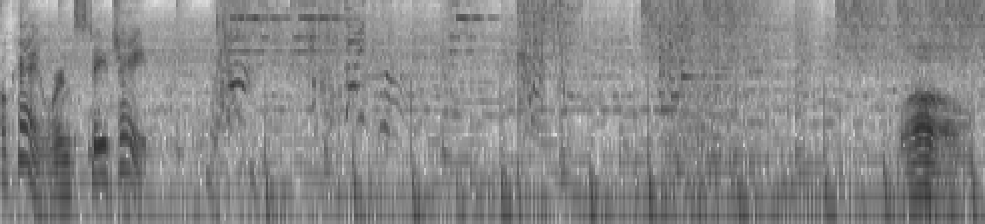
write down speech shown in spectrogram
Okay, we're in stage 8. Whoa.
